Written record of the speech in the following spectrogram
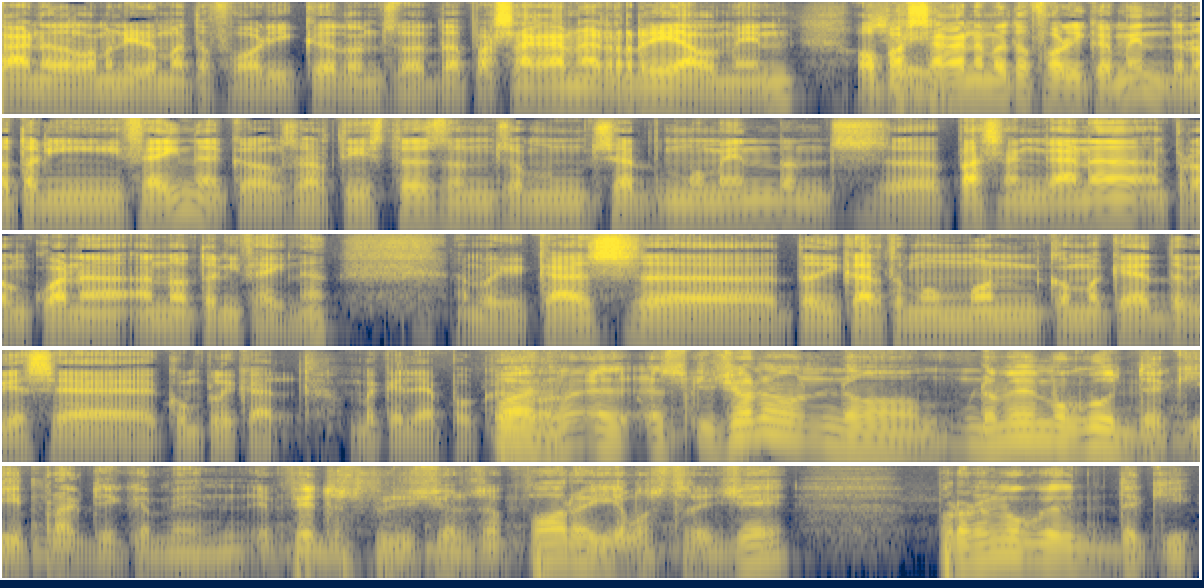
gana de la manera metafòrica, doncs de, de passar gana realment, o sí. passar gana metafòricament, de no tenir feina, que els artistes, doncs, en un cert moment, doncs, eh, passen gana, però en quant a, a no tenir feina. En aquest cas, eh, dedicar-te a un món com aquest devia ser complicat, en aquella època. Bueno, però... és que jo no, no, no m'he mogut d'aquí, pràcticament. He fet exposicions a fora i a l'estranger, però no m'he mogut d'aquí.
